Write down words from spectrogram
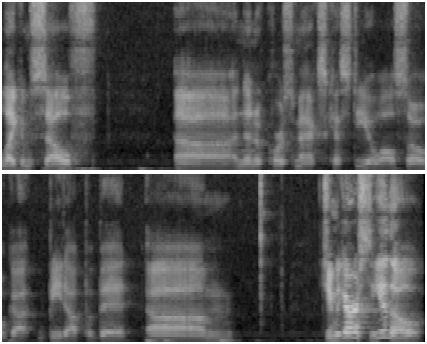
like himself. Uh, and then, of course, Max Castillo also got beat up a bit. Um, Jimmy Garcia, though,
